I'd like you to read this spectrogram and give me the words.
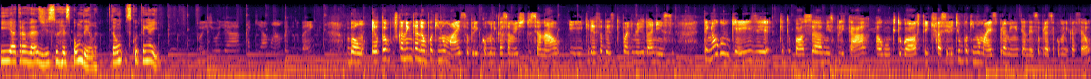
e através disso respondê-la. Então, escutem aí. Oi, Júlia, aqui é a Amanda, tudo bem? Bom, eu tô buscando entender um pouquinho mais sobre comunicação institucional e queria saber se tu pode me ajudar nisso. Tem algum case que tu possa me explicar, algum que tu gosta e que facilite um pouquinho mais para mim entender sobre essa comunicação?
